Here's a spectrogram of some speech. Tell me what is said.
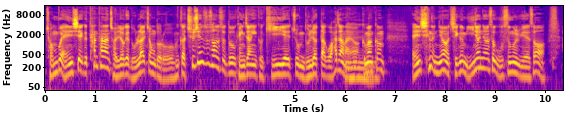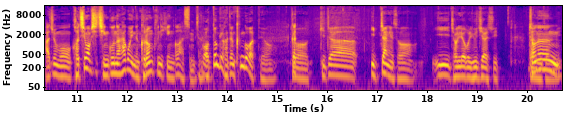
전부 NC의 그 탄탄한 전력에 놀랄 정도로 그러니까 추신수 선수도 굉장히 그 기에 좀 눌렸다고 하잖아요. 음. 그만큼 NC는요 지금 2년 연속 우승을 위해서 아주 뭐 거침없이 진군을 하고 있는 그런 분위기인 것 같습니다. 어떤 게 가장 큰 것 같아요. 저 기자 입장에서 이 전력을 유지할 수 있. 저는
